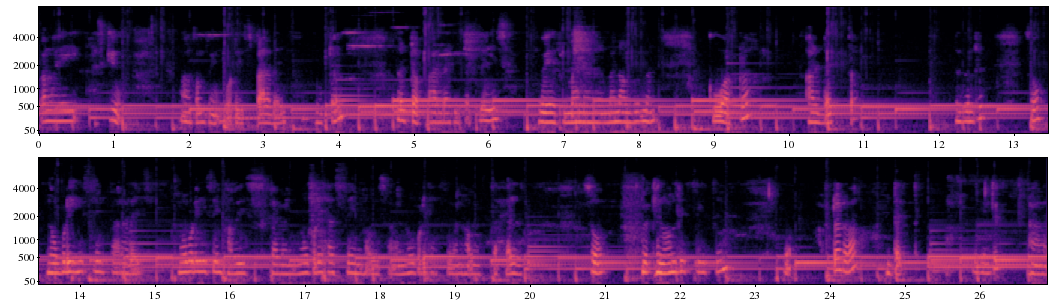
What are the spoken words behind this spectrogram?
When I ask you uh, something, what is paradise? You tell that paradise is a place where men and men and women go after our death, isn't it? So nobody is in paradise. Nobody is in how is heaven. Nobody has seen how is heaven. Nobody has seen how is the hell. So we can only see them after a death, isn't it? Uh,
